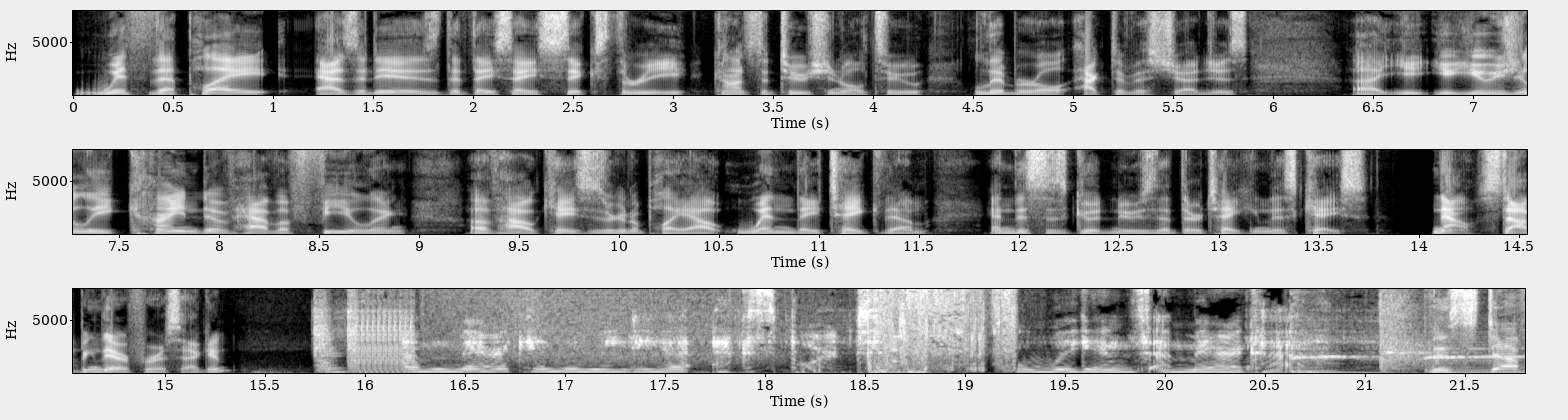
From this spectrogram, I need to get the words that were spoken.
With the play as it is, that they say 6 3 constitutional to liberal activist judges, uh, you, you usually kind of have a feeling of how cases are going to play out when they take them. And this is good news that they're taking this case. Now, stopping there for a second. American Media Export. Wiggins America. This stuff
